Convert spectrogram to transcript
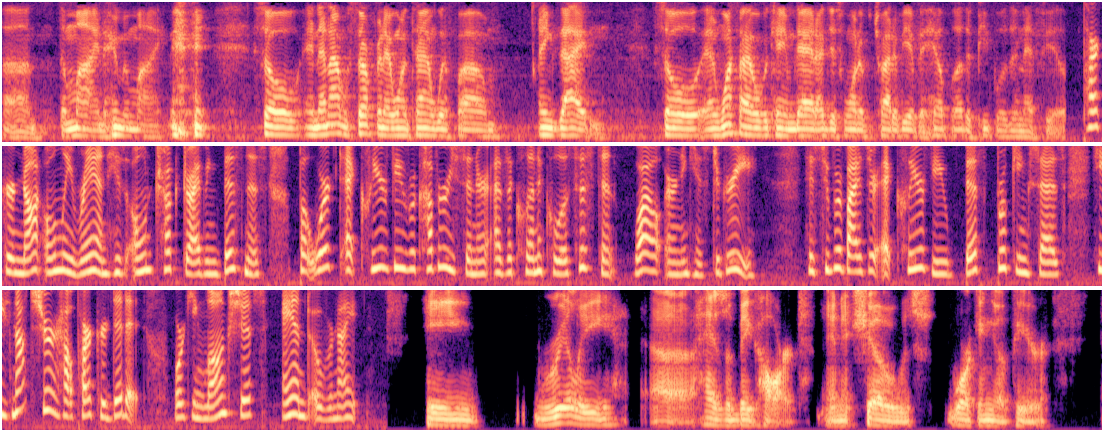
um, the mind, the human mind. so, and then I was suffering at one time with um, anxiety. So, and once I overcame that, I just want to try to be able to help other people in that field. Parker not only ran his own truck driving business, but worked at Clearview Recovery Center as a clinical assistant while earning his degree. His supervisor at Clearview, Biff Brooking, says he's not sure how Parker did it, working long shifts and overnight. He really uh, has a big heart, and it shows working up here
